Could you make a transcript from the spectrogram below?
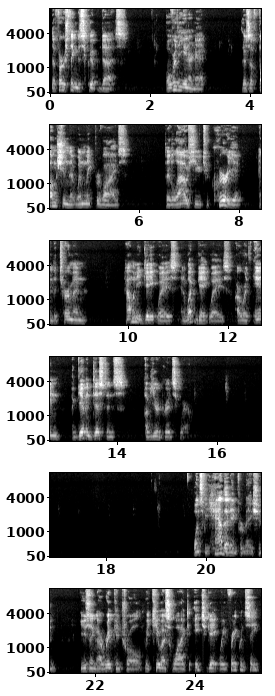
The first thing the script does, over the internet, there's a function that WinLink provides that allows you to query it and determine how many gateways and what gateways are within a given distance of your grid square. Once we have that information, using our rig control, we QSY to each gateway frequency,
